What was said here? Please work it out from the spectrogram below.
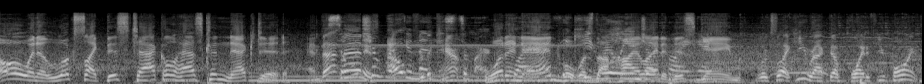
Oh, and it looks like this tackle has connected. And that Someone man is out for the recommend count. What an Why, end, what was the really highlight of this playing it. game. Looks like he racked up quite a few points.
